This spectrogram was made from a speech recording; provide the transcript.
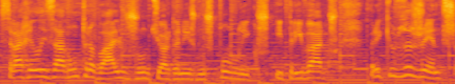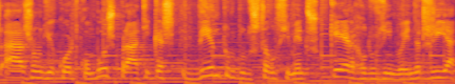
será realizado um trabalho junto de organismos públicos e privados para que os agentes ajam de acordo com boas práticas dentro dos estabelecimentos, quer reduzindo a energia,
